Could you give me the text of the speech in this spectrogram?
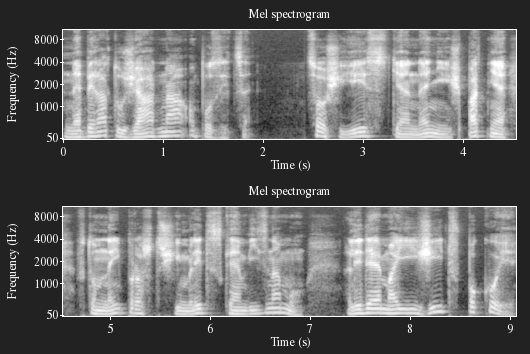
Nebyla tu žádná opozice. Což jistě není špatně v tom nejprostším lidském významu. Lidé mají žít v pokoji.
